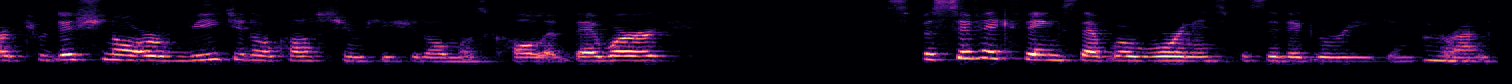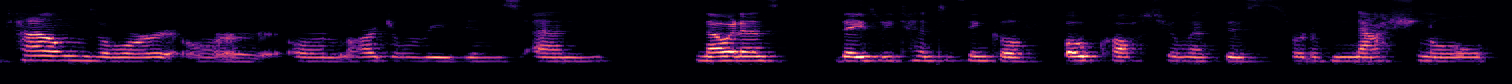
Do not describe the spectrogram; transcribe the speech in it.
our traditional or regional costumes you should almost call it they were specific things that were worn in specific regions Mm. around towns or or or larger regions and nowadays we tend to think of folk costume as this sort of national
